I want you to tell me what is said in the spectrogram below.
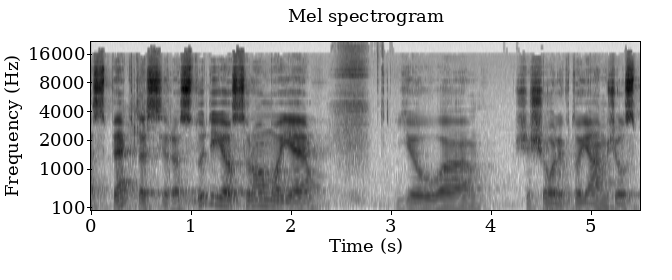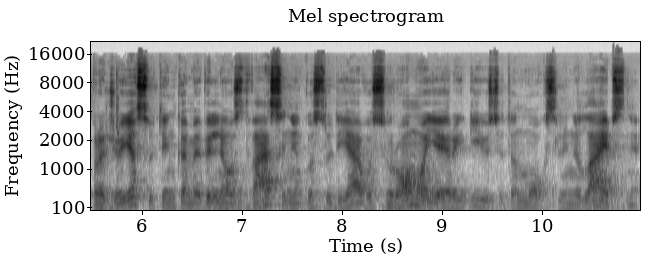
aspektas yra studijos Romoje. Jau 16 amžiaus pradžioje sutinkame Vilniaus dvasininkų studijavusių Romoje ir įgyjusių ten mokslinį laipsnį.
